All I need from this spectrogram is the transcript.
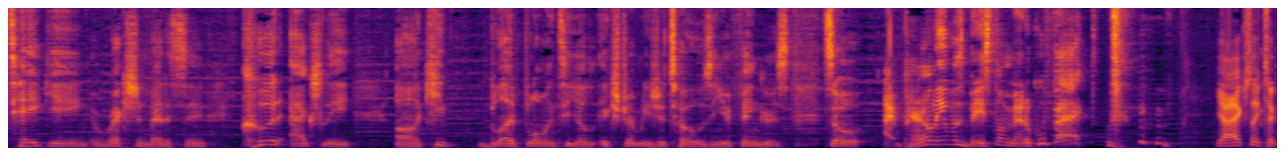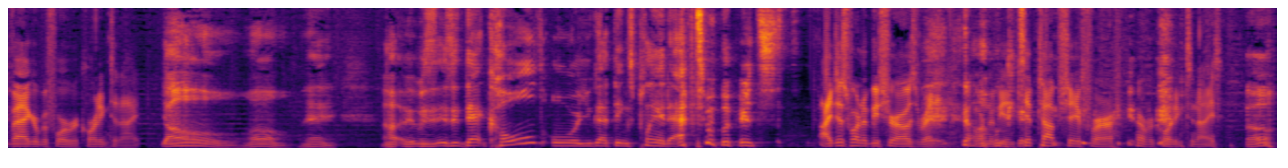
taking erection medicine could actually uh, keep blood flowing to your extremities, your toes, and your fingers. So apparently, it was based on medical fact. yeah, I actually took Viagra before recording tonight. Oh, oh, man. Uh, it was. Is it that cold, or you got things planned afterwards? I just want to be sure I was ready. I want to be in tip-top shape for our, our recording tonight. Oh,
